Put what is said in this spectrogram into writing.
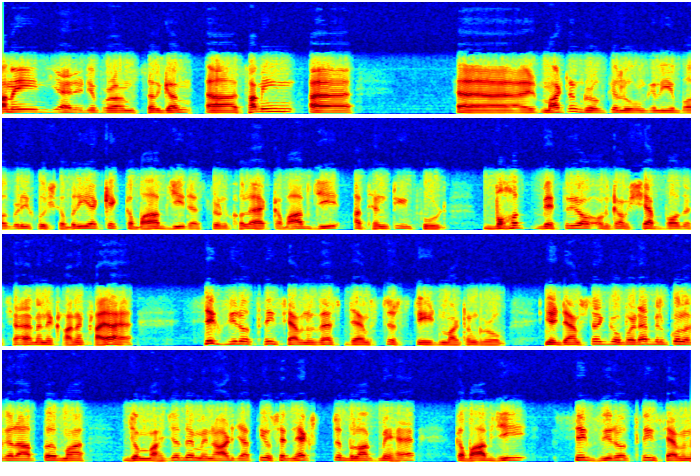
سامعین، یہ ریڈیو پروگرام سرگم۔ سامعین مارٹن گروو کے لوگوں کے لیے بہت بڑی خوشخبری ہے کہ کباب جی ریسٹورنٹ کھولا ہے۔ کباب جی اتھینٹک فوڈ، بہت بہترین اور ان کا شیف بہت اچھا ہے۔ میں نے کھانا کھایا ہے۔ Six zero three seven west Dempster street Morton Grove. یہ ڈیمسٹر کے اوپر ہے۔ بالکل اگر آپ جو مسجد مینار جاتی ہے، اسے نیکسٹ بلاک میں ہے۔ کباب جی six zero three seven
